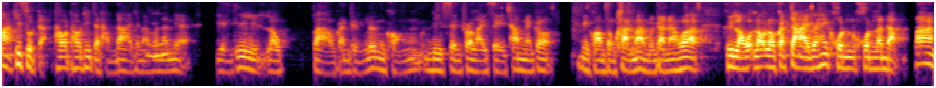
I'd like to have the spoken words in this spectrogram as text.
มากที่สุดอะเท่าเท่าที่จะทำได้ใช่ไหมเพราะนั้นเนี่ยอย่างที่เรากล่าวกันถึงเรื่องของ decentralization นั้นก็มีความสำคัญมากเหมือนกันนะว่าคือเราเราเรากระจายไปให้คนคนระดับตั้ง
